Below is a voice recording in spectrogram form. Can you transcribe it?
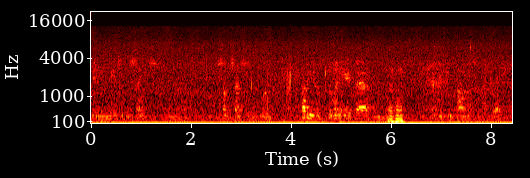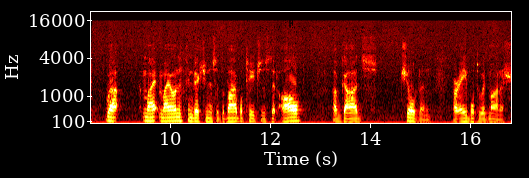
meeting the needs of the saints in uh, some sense of the word. How do you delineate that and Mm-hmm. maybe a few comments in that direction? Well, my, my own conviction is that the Bible teaches that all of God's children are able to admonish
